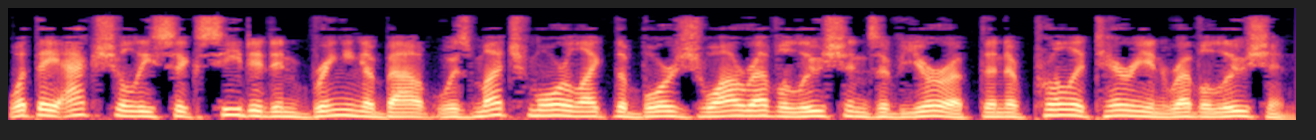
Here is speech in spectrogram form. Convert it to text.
what they actually succeeded in bringing about was much more like the bourgeois revolutions of Europe than a proletarian revolution.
